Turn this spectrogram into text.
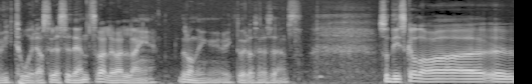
Victorias residens veldig, veldig lenge. Dronning Victorias residens. Så de skal da uh,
